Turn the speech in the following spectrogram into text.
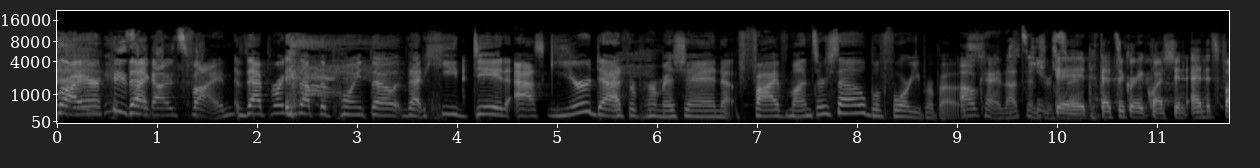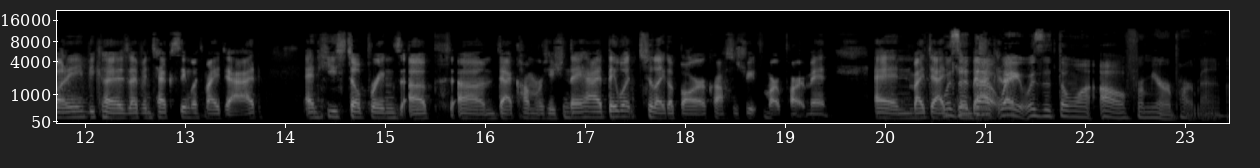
prior, He's that, like, oh, it's fine. that brings up the point, though, that he did ask your dad for permission five months or so before you proposed. Okay, that's he interesting. did. That's a great question, and it's funny because I've been texting with my dad, and he still brings up um, that conversation they had. They went to like a bar across the street from our apartment, and my dad Was came it back. that? and I- was it the one oh from your apartment?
